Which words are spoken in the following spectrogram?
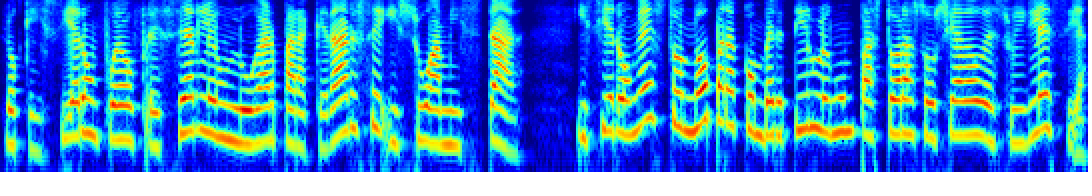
Lo que hicieron fue ofrecerle un lugar para quedarse y su amistad. Hicieron esto no para convertirlo en un pastor asociado de su iglesia,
